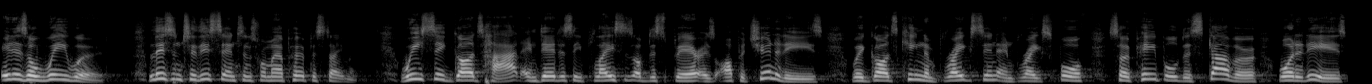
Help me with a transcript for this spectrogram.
It is a we word. Listen to this sentence from our purpose statement. We see God's heart and dare to see places of despair as opportunities where God's kingdom breaks in and breaks forth so people discover what it is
